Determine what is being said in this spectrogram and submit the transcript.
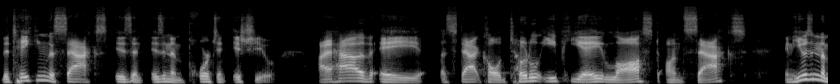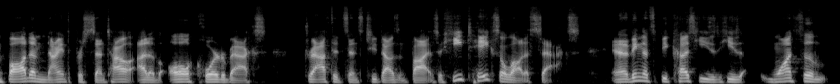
the taking the sacks is an is an important issue. I have a a stat called total EPA lost on sacks, and he was in the bottom ninth percentile out of all quarterbacks drafted since 2005. So he takes a lot of sacks, and I think that's because he's he's wants to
